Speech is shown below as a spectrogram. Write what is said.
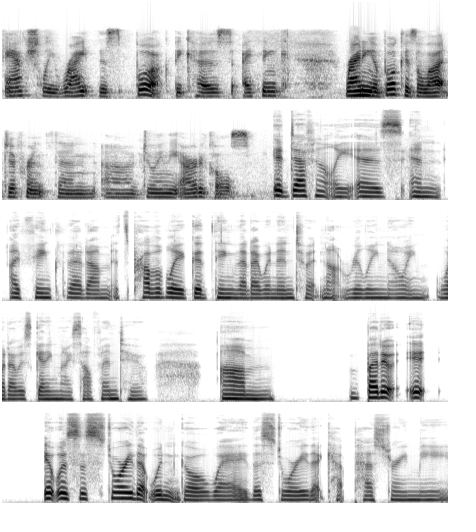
actually write this book? Because I think writing a book is a lot different than uh, doing the articles. It definitely is, and I think that um, it's probably a good thing that I went into it not really knowing what I was getting myself into. Um, but it, it it was a story that wouldn't go away, the story that kept pestering me.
